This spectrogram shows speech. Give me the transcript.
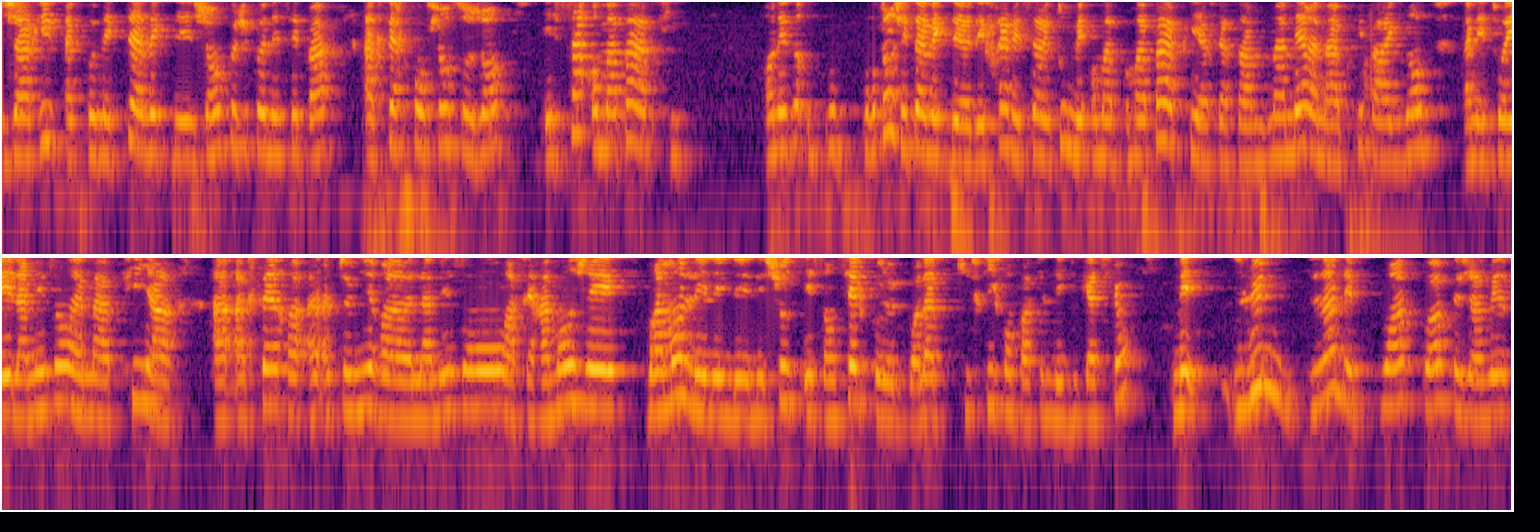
j'arrive à connecter avec des gens que je connaissais pas, à faire confiance aux gens. Et ça, on m'a pas appris pourtant j'étais avec des, frères et sœurs et tout, mais on m'a, pas appris à faire ça. Ma mère, elle m'a appris par exemple à nettoyer la maison, elle m'a appris à, faire, à, tenir euh, la maison, à faire à manger, vraiment les choses essentielles que voilà qui, qui font partie de l'éducation. Mais l'une, l'un des points forts que j'avais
